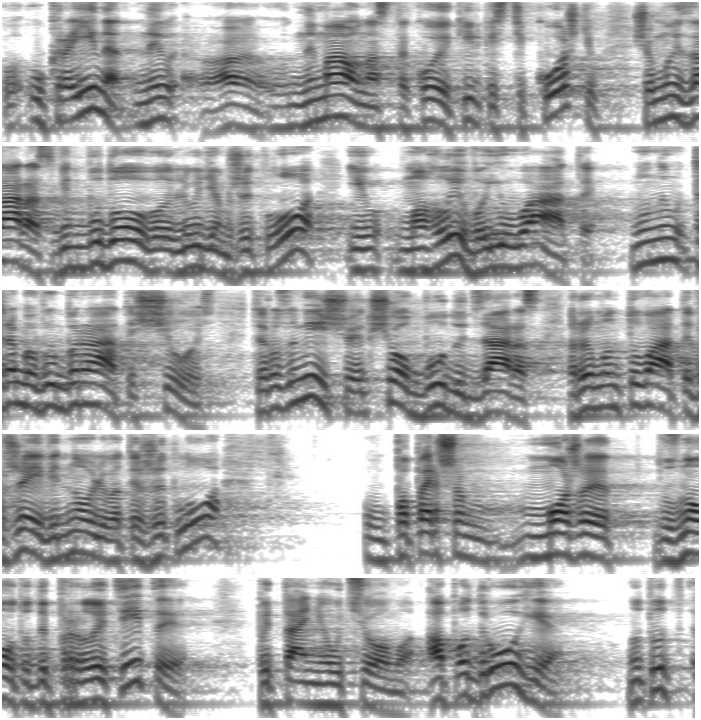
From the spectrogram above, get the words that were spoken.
Україна не нема у нас такої кількості коштів, що ми зараз відбудовували людям житло і могли воювати. Ну не треба вибирати щось. Ти розумієш, що якщо будуть зараз ремонтувати вже і відновлювати житло, по-перше, може знову туди прилетіти питання у цьому. А по-друге, ну тут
